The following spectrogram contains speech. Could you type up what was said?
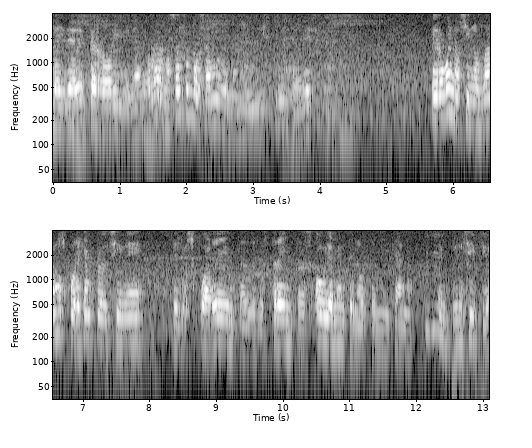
la idea de terror y la idea de horror. Nosotros lo usamos de manera indistinta a veces. Pero bueno, si nos vamos, por ejemplo, al cine de los 40, de los 30, obviamente norteamericano, en principio,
